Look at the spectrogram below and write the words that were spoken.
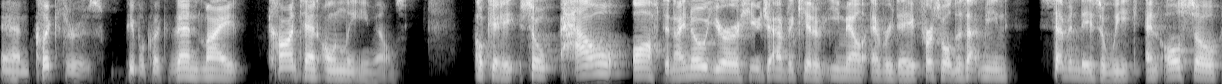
and click throughs. People click than my content only emails. Okay, so how often? I know you're a huge advocate of email every day. First of all, does that mean seven days a week? And also,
